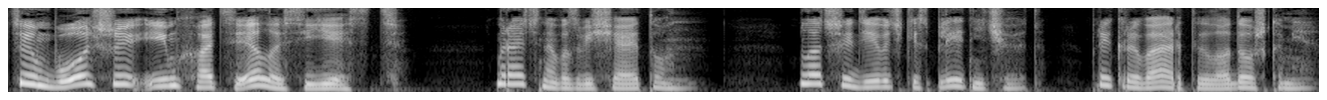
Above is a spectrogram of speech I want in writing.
тем больше им хотелось есть», — мрачно возвещает он. Младшие девочки сплетничают, прикрывая рты ладошками.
